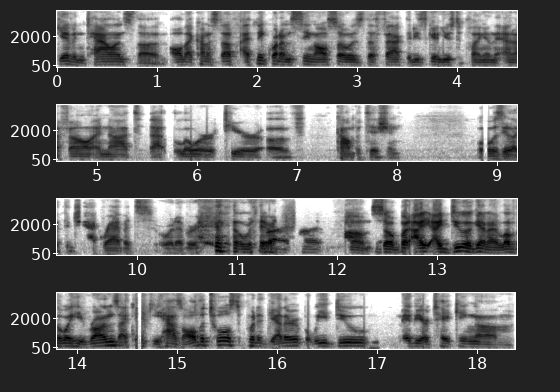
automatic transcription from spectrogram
given talents, the all that kind of stuff. I think what I'm seeing also is the fact that he's getting used to playing in the NFL and not that lower tier of competition. What was he like the Jackrabbits or whatever over there? Right, right. Um, so, but I, I do again. I love the way he runs. I think he has all the tools to put it together. But we do maybe are taking um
